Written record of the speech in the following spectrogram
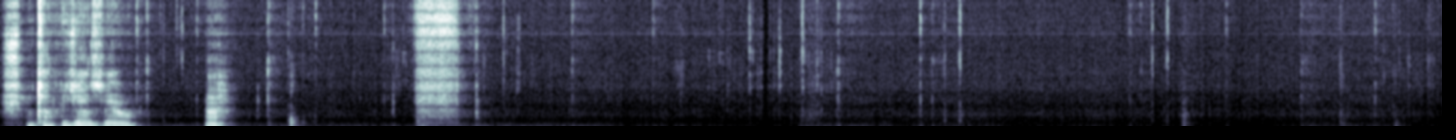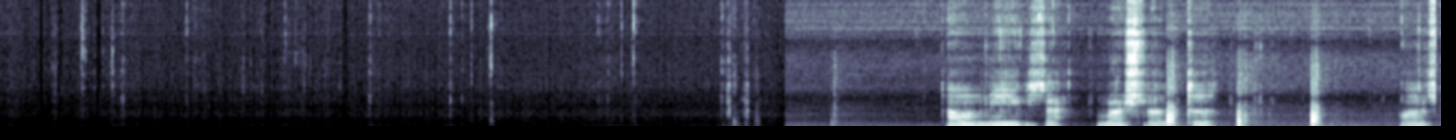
Şunu takacağız ya. Tamam iyi güzel. Başladı. Aç.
